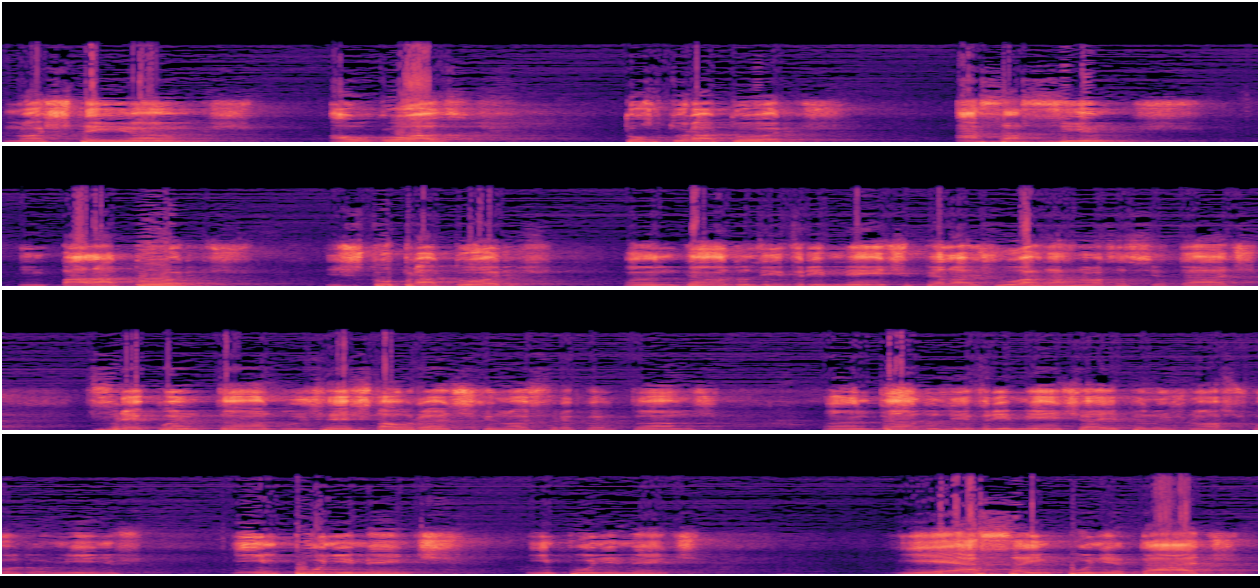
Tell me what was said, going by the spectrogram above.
nós tenhamos algozes, torturadores, assassinos, empaladores, estupradores andando livremente pelas ruas das nossas cidades, frequentando os restaurantes que nós frequentamos, andando livremente aí pelos nossos condomínios, impunemente, impunemente. E essa impunidade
